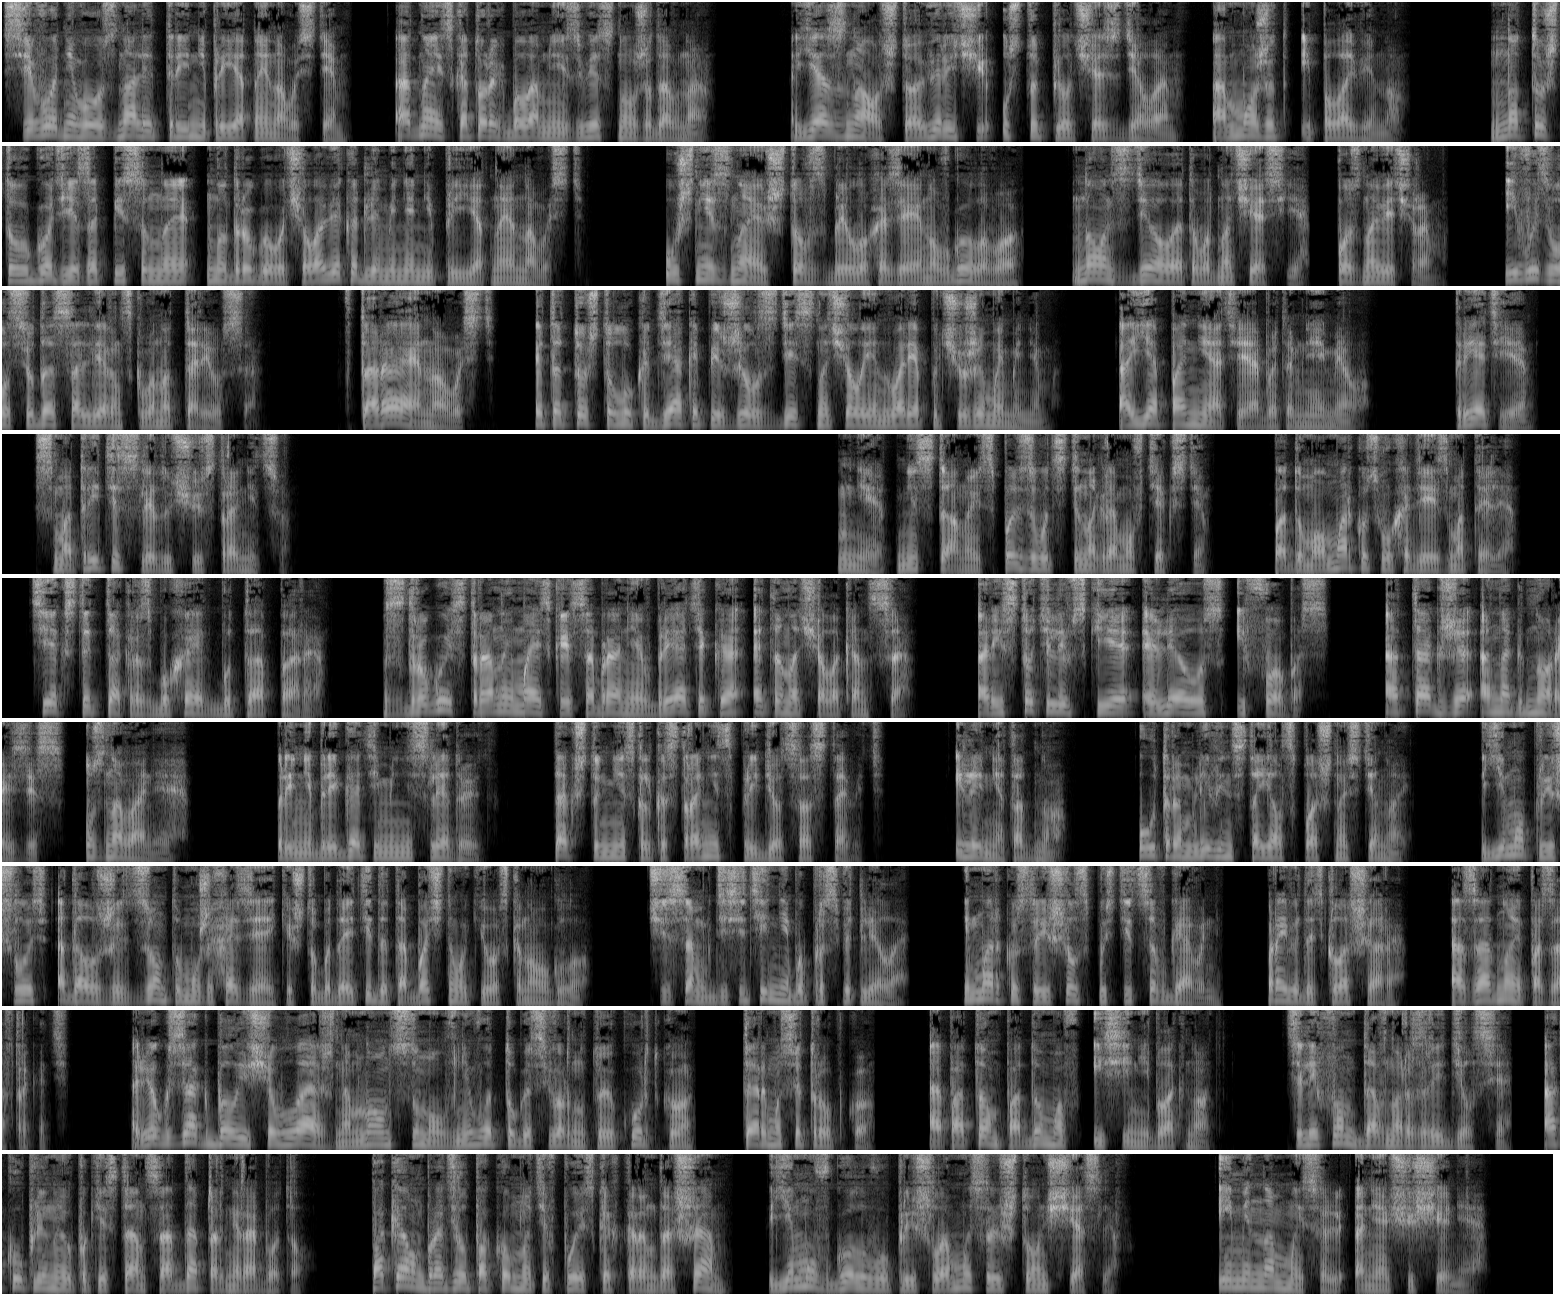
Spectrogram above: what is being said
Сегодня вы узнали три неприятные новости, одна из которых была мне известна уже давно. Я знал, что Аверичи уступил часть дела, а может и половину. Но то, что угодья записаны на другого человека, для меня неприятная новость. Уж не знаю, что взбрело хозяину в голову, но он сделал это в одночасье, поздно вечером, и вызвал сюда солернского нотариуса. Вторая новость – это то, что Лука Диакопи жил здесь с начала января под чужим именем, а я понятия об этом не имел. Третье – смотрите следующую страницу. «Нет, не стану использовать стенограмму в тексте», – подумал Маркус, выходя из мотеля. «Текст и так разбухает, будто опара. С другой стороны, майское собрание в Бриатика – это начало конца. Аристотелевские Элеус и Фобос, а также Анагнорезис – узнавание. Пренебрегать ими не следует, так что несколько страниц придется оставить. Или нет, одно. Утром ливень стоял сплошной стеной. Ему пришлось одолжить зонт у мужа хозяйки, чтобы дойти до табачного киоска на углу. Часам к десяти небо просветлело, и Маркус решил спуститься в гавань, проведать клошара, а заодно и позавтракать. Рюкзак был еще влажным, но он сунул в него туго свернутую куртку, термос и трубку, а потом, подумав, и синий блокнот. Телефон давно разрядился, а купленный у пакистанца адаптер не работал. Пока он бродил по комнате в поисках карандаша, ему в голову пришла мысль, что он счастлив. Именно мысль, а не ощущение.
